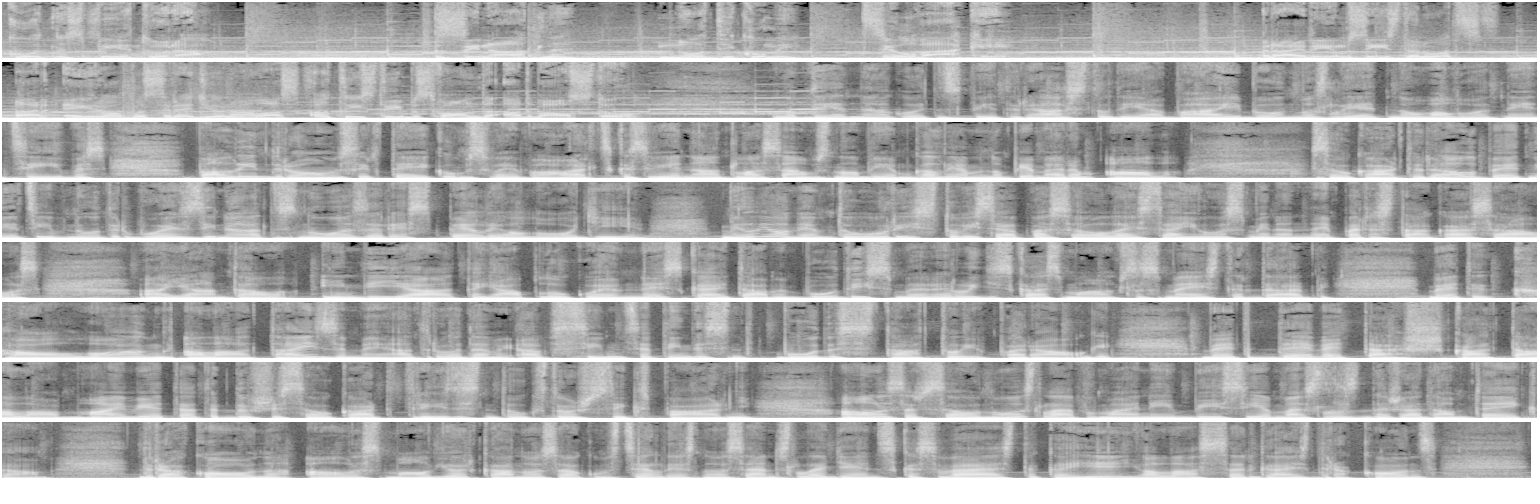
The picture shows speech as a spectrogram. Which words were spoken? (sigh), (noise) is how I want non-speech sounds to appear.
Nākotnes pieturā - zinātne, notikumi, cilvēki. Raidījums īstenots ar Eiropas Reģionālās attīstības fonda atbalstu. Labdien, nākotnes pieturā studijā baiva un mazliet no valodniecības. Palindroms ir teikums vai vārds, kas vienādi lasāms no abiem galiem, no piemēram, āla. Savukārt ar alu pētniecību nodarbojas zinātnes nozare speleoloģija. Miljoniem turistu visā pasaulē sajūsmina neparastākās salas. Ajantāla Indijā tajā aplūkojam neskaitāmi budisma reliģiskās mākslas meistardarbi, bet Kaoluang alā taizemē atrodami ap 170 būdas statuju paraugi, bet Devetaš kā tālā mājvieta atraduši savukārt 30 tūkstoši sikspārņi. Alas ar savu noslēpumaini uzmanību bijis iemesls dažādām teikām. Drakona alas Maljorkā nosaukums cēlies no senas leģendas, kas vēsta, ka iejalās sargājis drakons.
